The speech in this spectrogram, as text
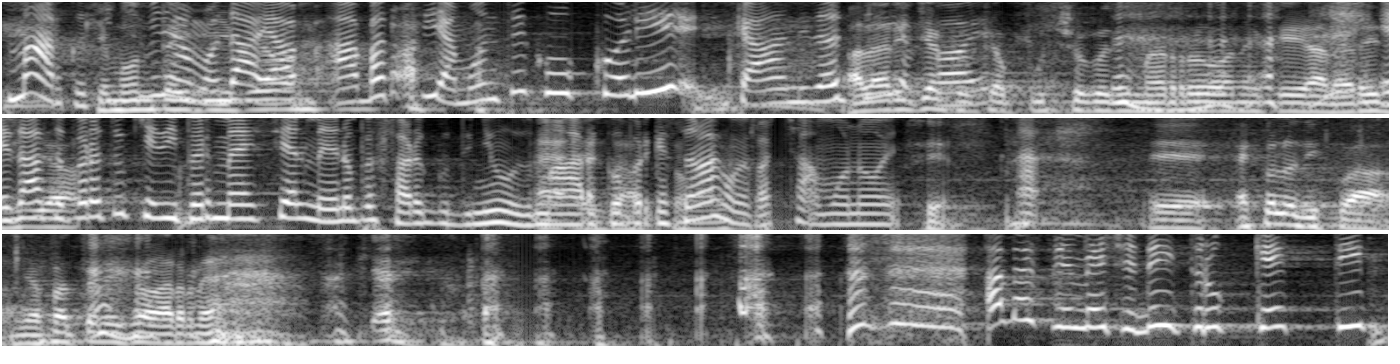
Marco, ci, ci vediamo, dai, a, a Bazzia Montecuccoli, candidati. Alla regia poi... col cappuccio così marrone che alla regia. Esatto, però tu chiedi permessi almeno per fare good news, Marco, eh, esatto, perché sennò come facciamo noi? Sì. Eh. Eh, eccolo di qua, mi ha fatto le corna. Adesso invece dei trucchetti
